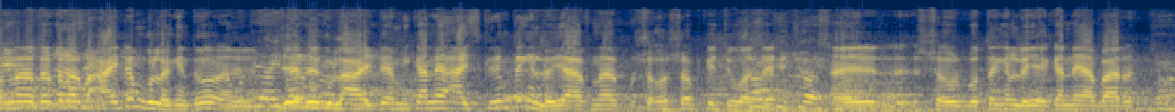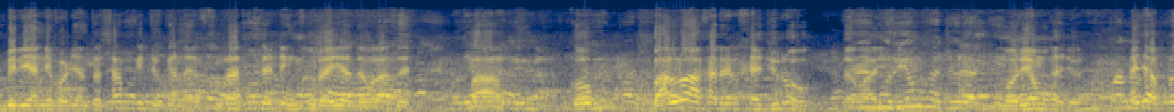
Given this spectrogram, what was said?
আপনারা দেখতে পারবেন আইটেমগুলা কিন্তু যে যেগুলো আইটেম এখানে আইসক্রিম থেকে লইয়া আপনার সব কিছু আছে। শরবত থেকে লইয়া এখানে আবার বিরিয়ানি পর্যন্ত সব কিছু এখানে পুরা সেটিং পুরাইয়া দেওয়া আছে। বা খুব ভালো আকারের খেজুরও দেওয়া আছে। মরিয়ম খেজুর আচ্ছা আপনি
